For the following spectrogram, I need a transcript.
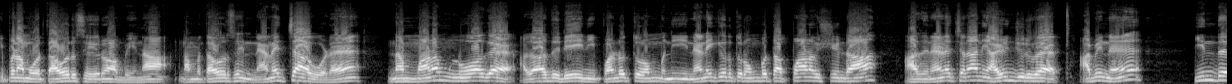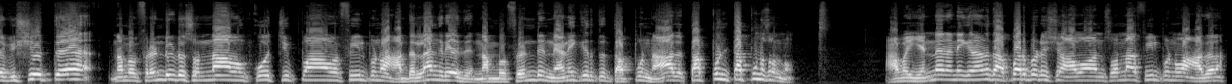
இப்போ நம்ம ஒரு தவறு செய்கிறோம் அப்படின்னா நம்ம தவறு செய்ய நினைச்சா கூட நம் மனம் நோக அதாவது டேய் நீ பண்ணுறது ரொம்ப நீ நினைக்கிறது ரொம்ப தப்பான விஷயம்டா அதை நினச்சனா நீ அழிஞ்சிருவ. அப்படின்னு இந்த விஷயத்த நம்ம ஃப்ரெண்டுக்கிட்ட சொன்னால் அவன் கோச்சிப்பான் அவன் ஃபீல் பண்ணுவான். அதெல்லாம் கிடையாது. நம்ம ஃப்ரெண்டு நினைக்கிறது தப்புன்னா அதை தப்புன்னு டப்புன்னு சொல்லணும் அவன் என்ன நினைக்கிறான்னு அது அப்பாற்பட்ட விஷயம். அவன் சொன்னா ஃபீல் பண்ணுவான். அதெல்லாம்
